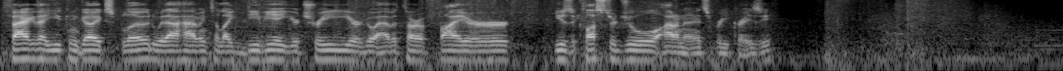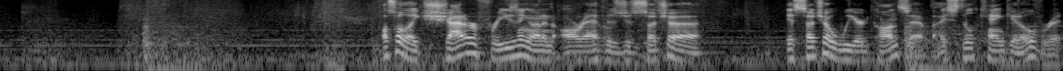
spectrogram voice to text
The fact that you can go explode without having to like deviate your tree or go avatar of fire, use a cluster jewel, I don't know, it's pretty crazy. Also like shatter freezing on an RF is just such a is such a weird concept. I still can't get over it.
